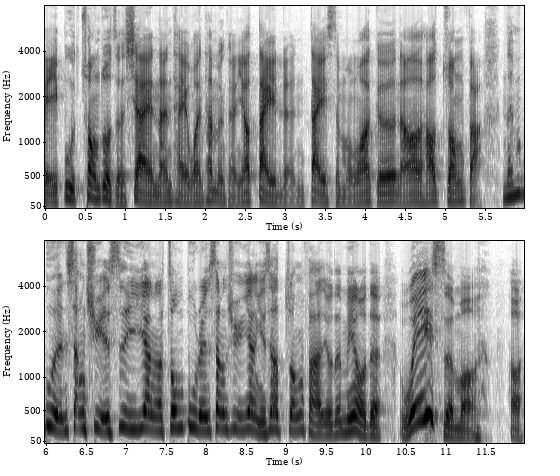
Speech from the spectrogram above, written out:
北部创作者下来南台湾，他们可能要带人带什么挖哥，然后还要装法。南部人上去也是一样啊，中部人上去一样也是要装法，有的没有的，为什么？哦，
